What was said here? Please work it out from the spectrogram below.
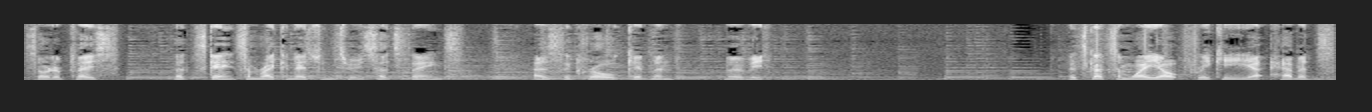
sort of place that's gained some recognition through such things as the Crowe Kidman movie. It's got some way out freaky uh, habits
